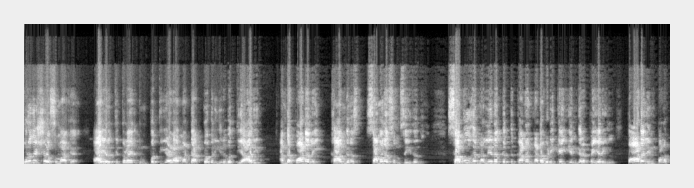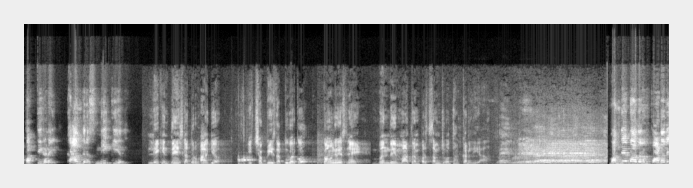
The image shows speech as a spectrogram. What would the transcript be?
துரதிருஷ்டவசமாக ஆயிரத்தி தொள்ளாயிரத்தி முப்பத்தி ஏழாம் ஆண்டு அக்டோபர் இருபத்தி ஆறில் அந்த பாடலை காங்கிரஸ் சமரசம் செய்தது. சமூக நல்லிணக்கத்துக்கான நடவடிக்கை என்கிற பெயரில் பாடலின் பல பத்திகளை காங்கிரஸ் நீக்கியது. லேக்கின் தேஷ் துர்பாகிய कि 26 अक्टूबर को कांग्रेस ने वंदे मातरम पर समझौता कर लिया வந்தே மாதரம் பாடலை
